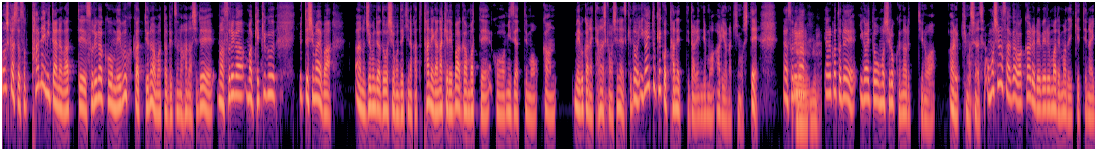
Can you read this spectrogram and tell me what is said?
もしかしたらその種みたいなのがあって、それがこう芽吹くかっていうのはまた別の話で、まあそれが、まあ結局言ってしまえば、あの自分ではどうしようもできなかった種がなければ頑張ってこう水やってもかん芽吹かないって話かもしれないですけど、意外と結構種って誰にでもあるような気もして、だからそれがうんやることで意外と面白くなるっていうのはある気もしれないです。面白さが分かるレベルまでまだいけてないっ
